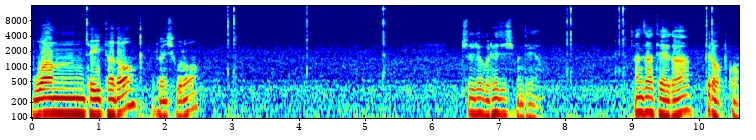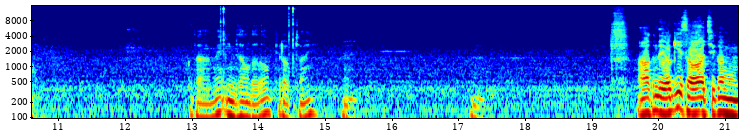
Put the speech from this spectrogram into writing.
모함 데이터도 이런 식으로 출력을 해주시면 돼요. 산사태가 필요 없고 그 다음에 임상도도 필요 없죠. 네. 음. 아 근데 여기서 지금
